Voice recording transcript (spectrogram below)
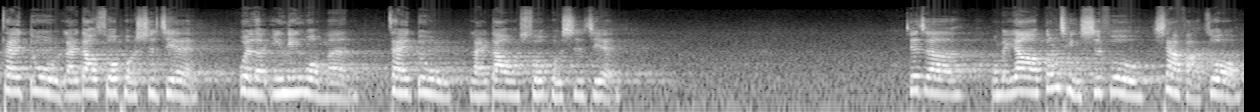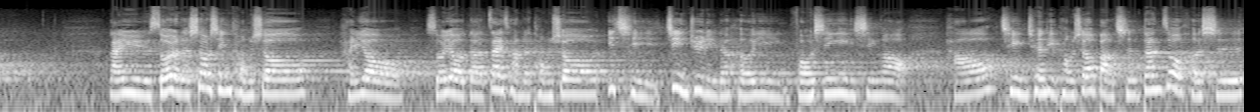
再度来到娑婆世界，为了引领我们再度来到娑婆世界。接着，我们要恭请师父下法座，来与所有的寿星同修，还有所有的在场的同修一起近距离的合影，佛心印心哦。好，请全体同修保持端坐合十。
